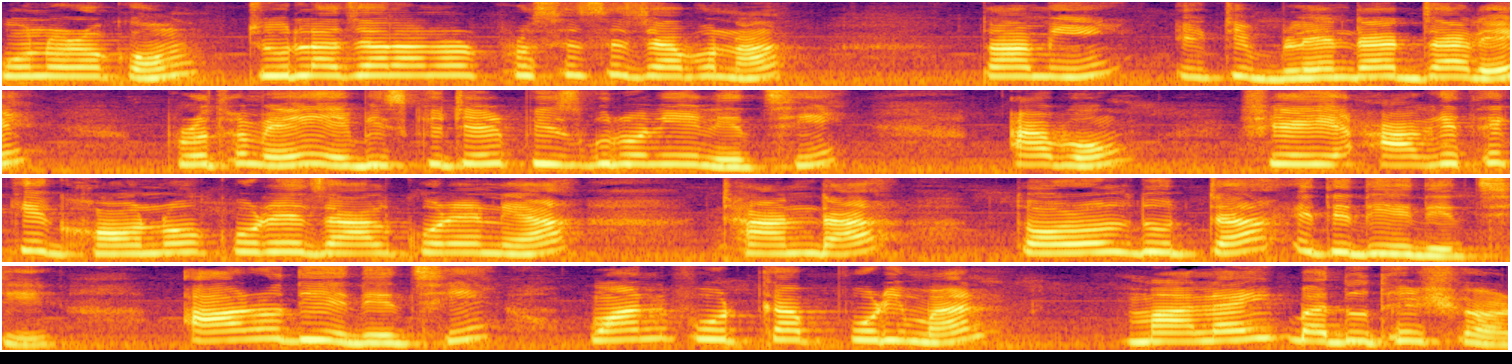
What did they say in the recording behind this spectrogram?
কোনো রকম চুলা জ্বালানোর প্রসেসে যাব না, তো আমি একটি ব্লেন্ডার জারে প্রথমে এই বিস্কিটের পিসগুলো নিয়ে নিচ্ছি এবং সেই আগে থেকে ঘন করে জাল করে নেওয়া ঠান্ডা, তরল দুধটা এতে দিয়ে দিচ্ছি। আরও দিয়ে দিচ্ছি ওয়ান ফোর্থ কাপ পরিমাণ মালাই বা দুধের স্বর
